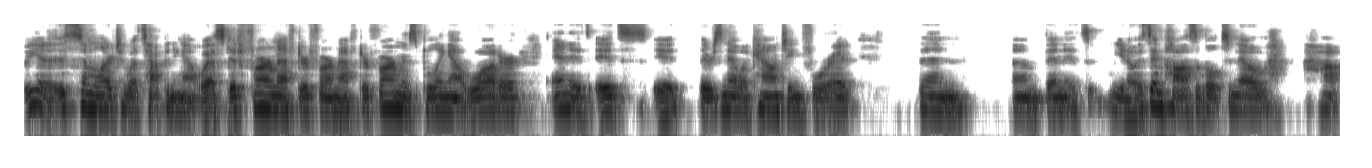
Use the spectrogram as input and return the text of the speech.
yeah, it's similar to what's happening out west. If farm after farm after farm is pulling out water and it's it's it there's no accounting for it, then um, then it's you know it's impossible to know how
